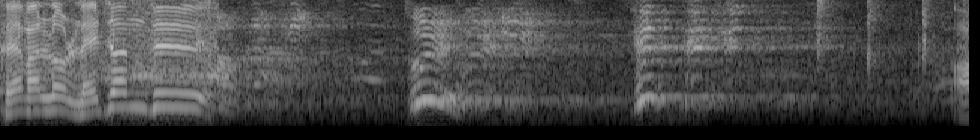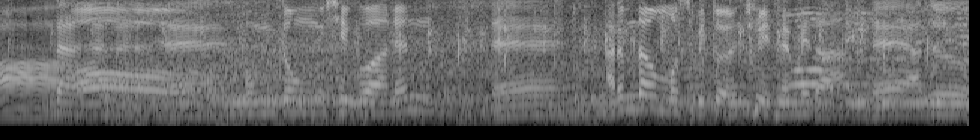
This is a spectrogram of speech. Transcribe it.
그야말로 레전드. 아, 네. 공동 시구하는 네, 아름다운 모습이 또 연출이 됩니다. 네, 아주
